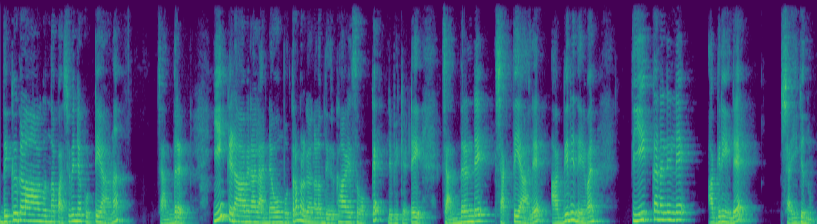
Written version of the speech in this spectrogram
ദിക്കുകളാകുന്ന പശുവിന്റെ കുട്ടിയാണ് ചന്ദ്രൻ. ഈ കിടാവിനാൽ അന്നവും പുത്രമൃഗങ്ങളും ദീർഘായുസ്സും ഒക്കെ ലഭിക്കട്ടെ. ചന്ദ്രന്റെ ശക്തിയാൽ അഗ്നിദേവൻ തീക്കനലിലെ അഗ്നിയിൽ ശയിക്കുന്നു.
